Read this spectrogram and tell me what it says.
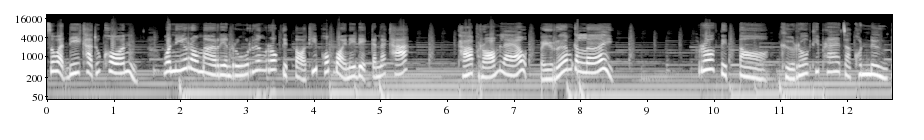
สวัสดีค่ะทุกคน วันนี้เรามาเรียนรู้เรื่องโรคติดต่อที่พบบ่อยในเด็กกันนะคะ ถ้าพร้อมแล้วไปเริ่มกันเลย โรคติดต่อคือโรคที่แพร่จากคนหนึ่งไป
